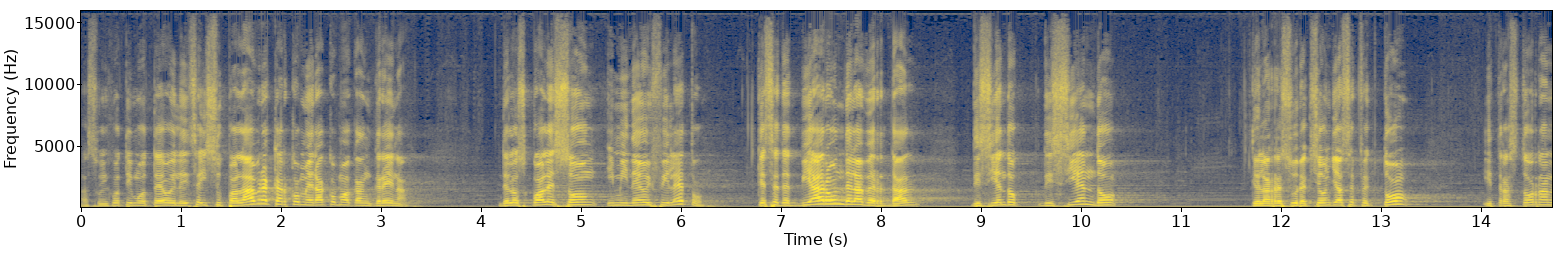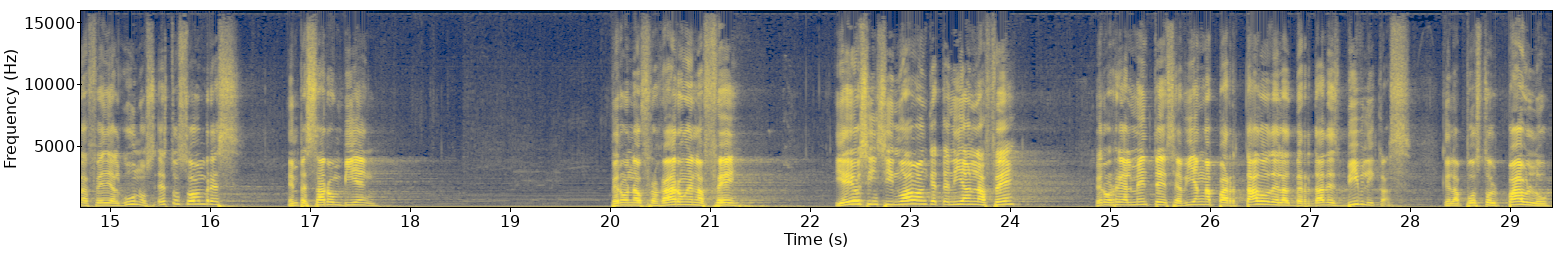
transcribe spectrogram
a su hijo Timoteo y le dice, y su palabra carcomerá como a gangrena, de los cuales son Himineo y Fileto, que se desviaron de la verdad, diciendo, diciendo que la resurrección ya se efectuó y trastornan la fe de algunos. Estos hombres empezaron bien, pero naufragaron en la fe. Y ellos insinuaban que tenían la fe, pero realmente se habían apartado de las verdades bíblicas que el apóstol Pablo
